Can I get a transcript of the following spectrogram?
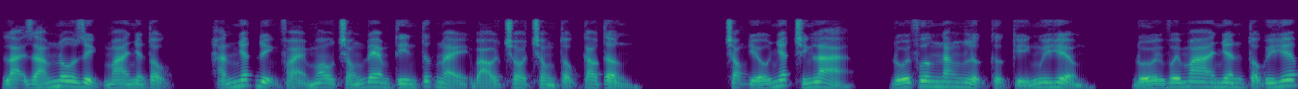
Lại dám nô dịch ma nhân tộc, hắn nhất định phải mau chóng đem tin tức này báo cho trong tộc cao tầng. Trọng yếu nhất chính là, đối phương năng lực cực kỳ nguy hiểm, đối với ma nhân tộc uy hiếp,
